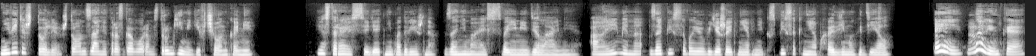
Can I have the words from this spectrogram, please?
не видишь, что ли, что он занят разговором с другими девчонками? Я стараюсь сидеть неподвижно, занимаясь своими делами, а именно записываю в ежедневник список необходимых дел. «Эй, новенькая,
